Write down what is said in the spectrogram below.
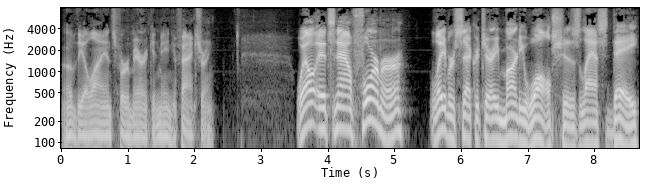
of the Alliance for American Manufacturing. Well, it's now former Labor Secretary Marty Walsh, his last day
